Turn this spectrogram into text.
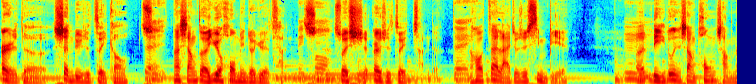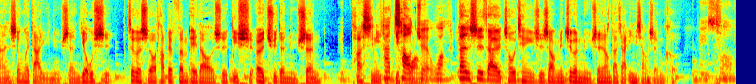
二的胜率是最高，对，那相对越后面就越惨，没错，所以十二是最惨的，对，然后再来就是性别。呃，理论上通常男生会大于女生优势。这个时候他被分配到的是第十二区的女生，他心里就超绝望。但是在抽签仪式上面，这个女生让大家印象深刻。没错，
